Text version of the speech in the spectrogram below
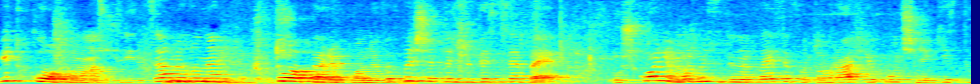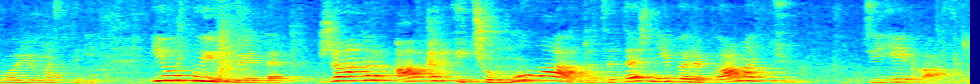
від кого мастріт. Саме головне, хто переконує. Ви пишете сюди себе. У школі можна сюди наклеїти фотографію учня, який створює мастріт. І описуєте жанр, автор і чому варто. Це теж ніби реклама цієї казки.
